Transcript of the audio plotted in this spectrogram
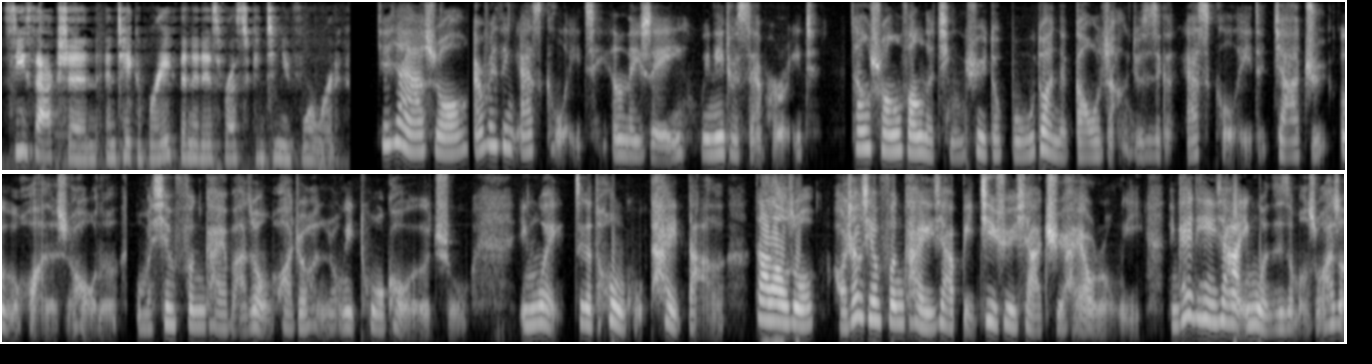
cease action, and take a break than it is for us to continue forward. 接下来说，everything escalates, and they say we need to separate. 当双方的情绪都不断的高涨，就是这个 escalate 加剧恶化的时候呢，我们先分开吧。这种话就很容易脱口而出，因为这个痛苦太大了，大到说好像先分开一下比继续下去还要容易。你可以听一下英文是怎么说，他说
